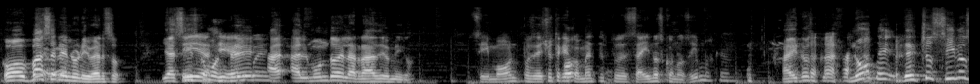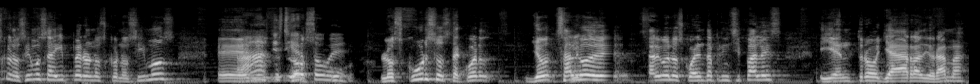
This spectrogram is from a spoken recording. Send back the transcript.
Como vas en el universo. Y así es como entré al mundo de la radio, amigo. Simón, pues de hecho te que oh. comentas, pues ahí nos conocimos. Ahí nos, no, de, hecho sí nos conocimos ahí, pero nos conocimos. ah, es cierto, güey los cursos, ¿te acuerdas? Yo salgo de, salgo de los 40 principales y entro ya a Radiorama,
